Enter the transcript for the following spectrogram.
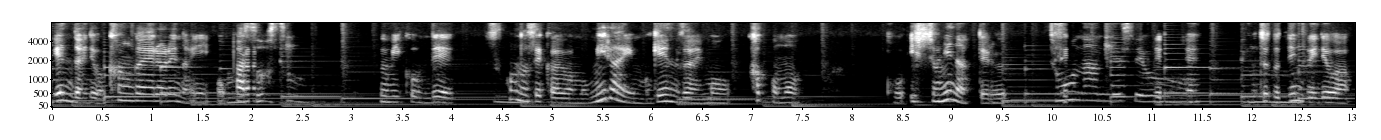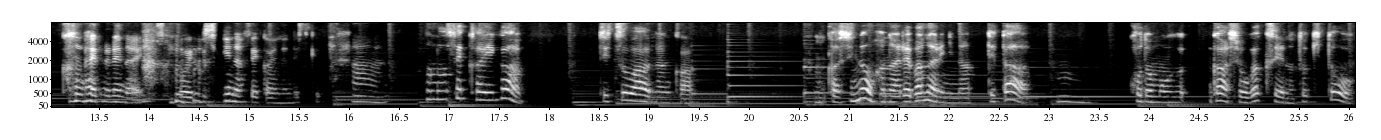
現代では考えられないもうパラそうそう。踏み込んでそこの世界はもう未来も現在も過去もこう一緒になってる。そうなんですよ。でね。ちょっと人類では考えられないすごい不思議な世界なんですけど。はい。その世界が実はなんか昔の離れ離れになってたうん。子供が小学生の時と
